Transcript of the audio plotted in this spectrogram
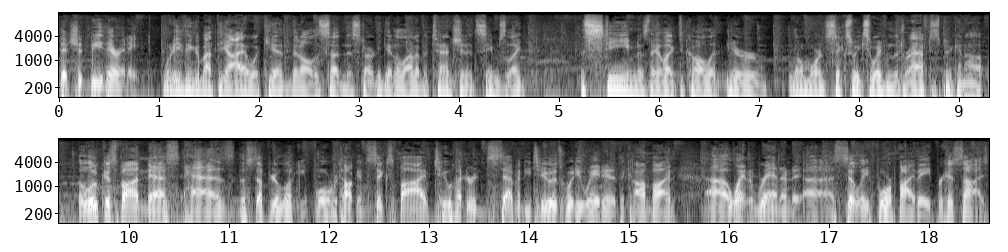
that should be there at eight. What do you think about the Iowa kid that all of a sudden is starting to get a lot of attention? It seems like the steam, as they like to call it, here a little more than six weeks away from the draft is picking up. Lukas Van Ness has the stuff you're looking for. We're talking 6'5", 272 is what he weighed in at the combine. Uh, went and ran an, uh, a silly 4.58 for his size.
